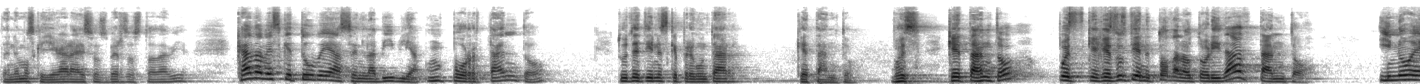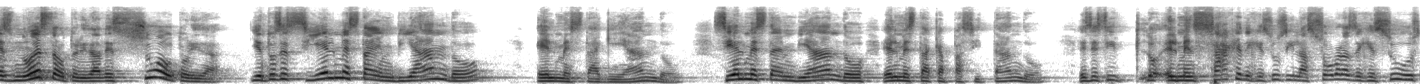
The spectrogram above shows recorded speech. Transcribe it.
tenemos que llegar a esos versos todavía. Cada vez que tú veas en la Biblia un por tanto, tú te tienes que preguntar, ¿qué tanto? Pues, ¿qué tanto? Pues que Jesús tiene toda la autoridad, tanto. Y no es nuestra autoridad, es su autoridad. Y entonces, si Él me está enviando, Él me está guiando. Si Él me está enviando, Él me está capacitando. Es decir, el mensaje de Jesús y las obras de Jesús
